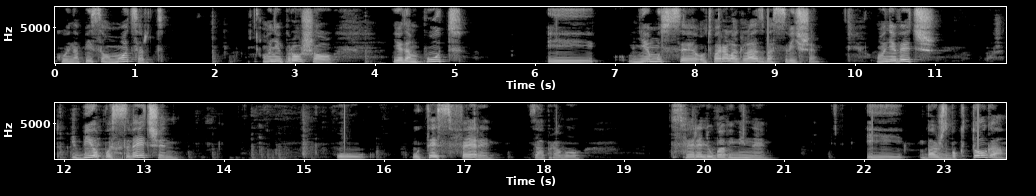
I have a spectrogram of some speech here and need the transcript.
koju je napisao Mozart, on je prošao jedan put i njemu se otvarala glazba sviše. On je već bio posvećen u, u te sfere, zapravo sfere ljubavi mi ne. I baš zbog toga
